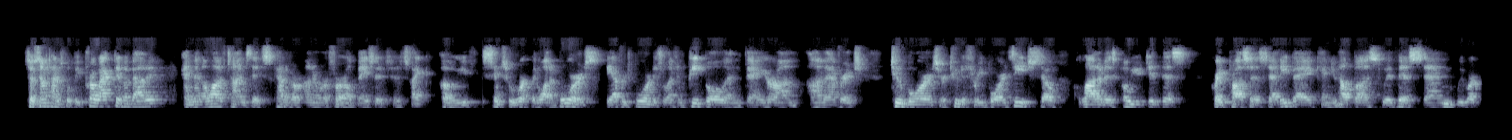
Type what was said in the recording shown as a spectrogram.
So sometimes we'll be proactive about it. And then a lot of times it's kind of on a referral basis. It's like, oh, you've since we work with a lot of boards, the average board is 11 people and they are on, on average two boards or two to three boards each. So a lot of it is, oh, you did this great process at eBay. Can you help us with this? And we worked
